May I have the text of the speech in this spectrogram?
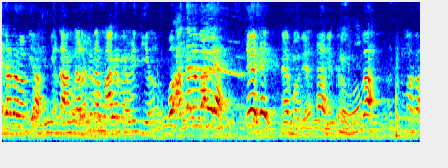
கடவர் மம்பியா அந்த அளவுக்கு நான் பாக்குறேன் வெஞ்சியா ஓ அந்த அளவு பாக்குற சரி சரி. நேரமாவது. வா வா.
